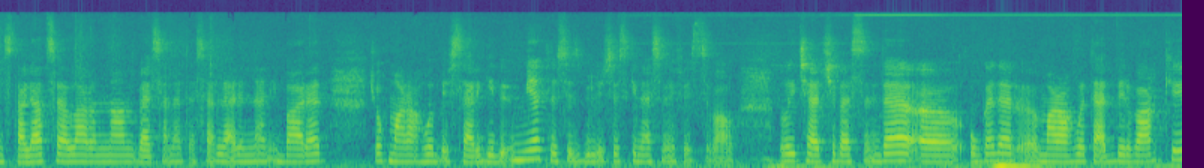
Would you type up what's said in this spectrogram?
installyasiyalarından və sənət əsərlərindən ibarət çox maraqlı bir sərgidir. Ümumiyyətlə siz bilirsiniz ki, Nəsimi festivalı çərçivəsində o qədər maraqlı tədbir var ki,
